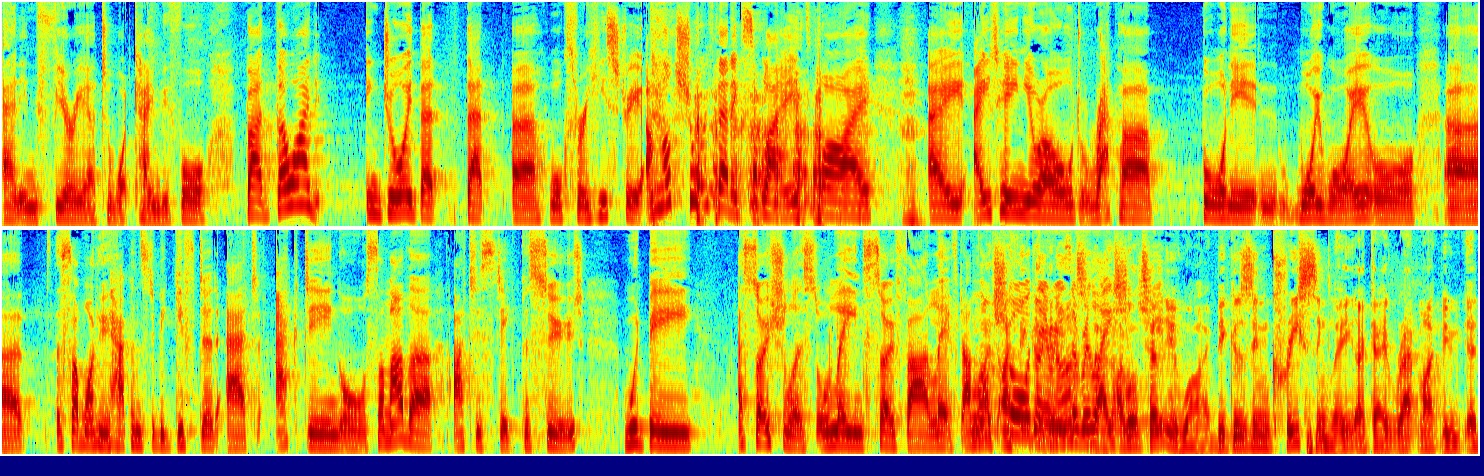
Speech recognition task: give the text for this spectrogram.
and inferior to what came before. But though I enjoyed that that uh, walk through history, I'm not sure if that explains why a 18 year old rapper born in Woy Woy or uh, someone who happens to be gifted at acting or some other artistic pursuit would be a socialist or lean so far left. I'm well, not I, sure I there is a relationship. That. I will tell you why. Because increasingly, okay, rap might be a,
